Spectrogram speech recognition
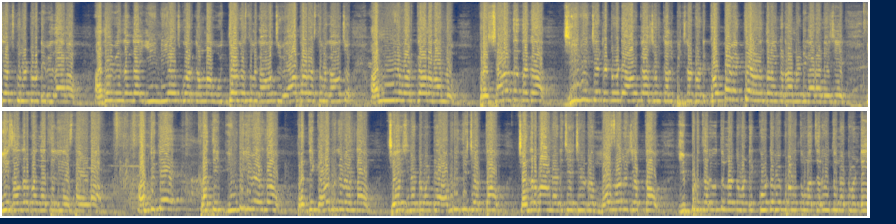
చేర్చుకున్నటువంటి విధానం. అదేవిధంగా ఈ నియోజకవర్గంలో ఉద్యోగస్తులు కావచ్చు వ్యాపారస్తులు కావచ్చు అన్ని వర్గాల వాళ్ళు ప్రశాంతతగా జీవించేటటువంటి అవకాశం కల్పించినటువంటి గొప్ప వ్యక్తి అనంత వెంకటరామరెడ్డి గారు అనేసి ఈ సందర్భంగా తెలియజేస్తా ఉన్నా. అందుకే ప్రతి ఇంటికి వెళ్దాం ప్రతి గడపకి వెళ్దాం చేసినటువంటి అభివృద్ధి చెప్తాం చంద్రబాబు నాయుడు చేసినటువంటి మోసాలు చెప్తాం. ఇప్పుడు జరుగుతున్నటువంటి కూటమి ప్రభుత్వంలో జరుగుతున్నటువంటి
